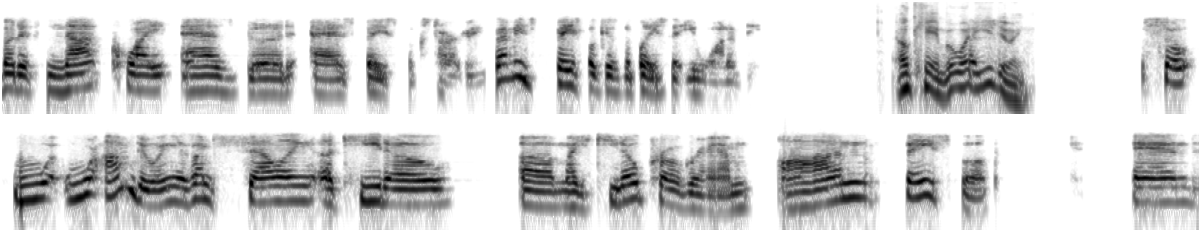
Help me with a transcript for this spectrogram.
but it's not quite as good as Facebook's targeting. That means Facebook is the place that you want to be. Okay, but what are you doing? So what, what I'm doing is I'm selling a keto, uh, my keto program on Facebook, and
